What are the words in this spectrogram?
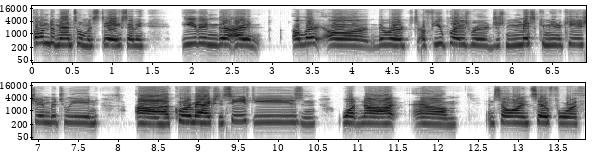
fundamental mistakes. I mean, even there, I mean, uh, there were a few plays where just miscommunication between uh, cornerbacks and safeties and whatnot, um, and so on and so forth.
